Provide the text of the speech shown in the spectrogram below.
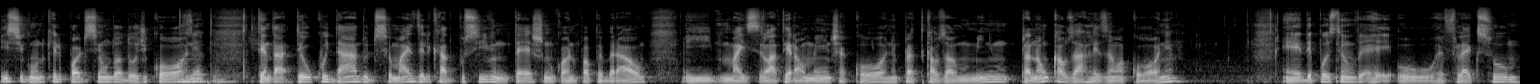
e segundo, que ele pode ser um doador de córnea, Exatamente. tentar ter o cuidado de ser o mais delicado possível no teste no córneo palpebral e mais lateralmente a córnea, para causar o mínimo, para não causar lesão à córnea. É, depois tem o, o reflexo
